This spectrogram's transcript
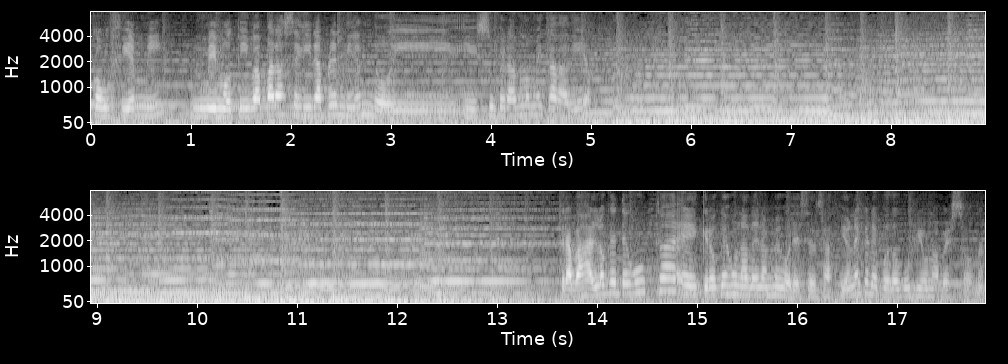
confíe en mí, me motiva para seguir aprendiendo y, y superándome cada día. Trabajar lo que te gusta eh, creo que es una de las mejores sensaciones que le puede ocurrir a una persona,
